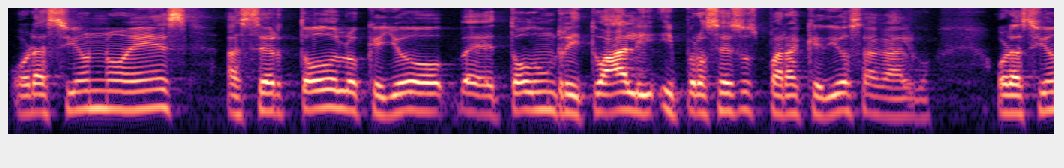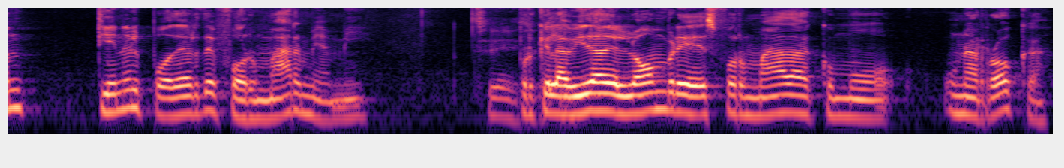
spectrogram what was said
Oración no es hacer todo lo que yo, eh, todo un ritual y, y procesos para que Dios haga algo. Oración tiene el poder de formarme a mí. Sí, Porque la vida del hombre es formada como una roca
